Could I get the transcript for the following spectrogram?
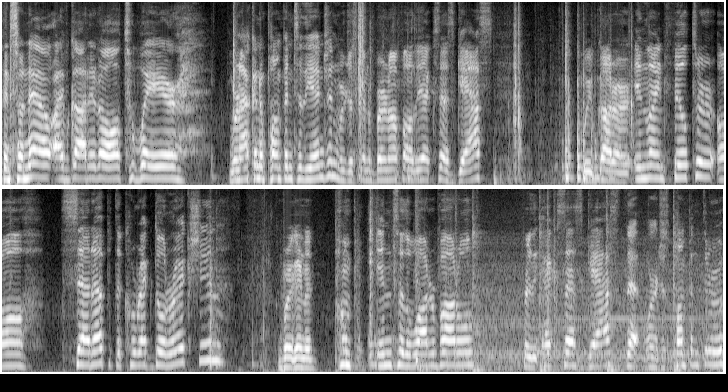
And so now I've got it all to where we're not gonna pump into the engine, we're just gonna burn off all the excess gas. We've got our inline filter all set up the correct direction. We're gonna pump into the water bottle for the excess gas that we're just pumping through.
